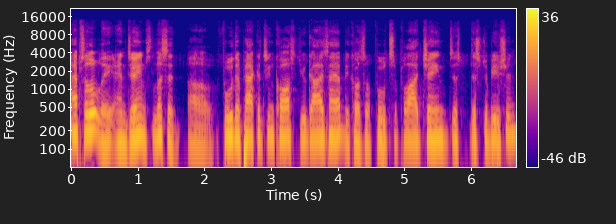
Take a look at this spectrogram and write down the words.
Absolutely. And James, listen, uh, food and packaging costs you guys have because of food supply chain dis- distribution,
